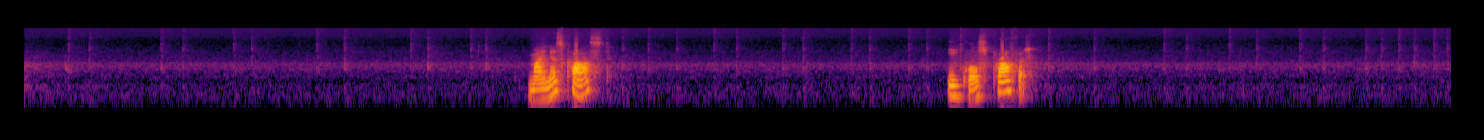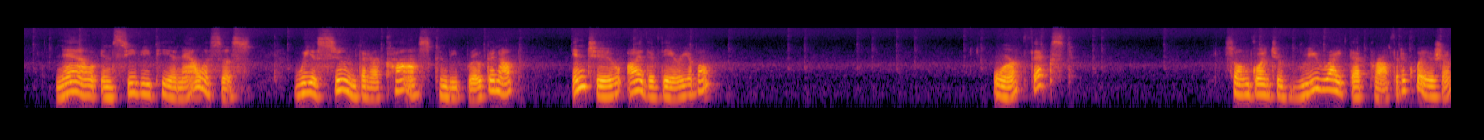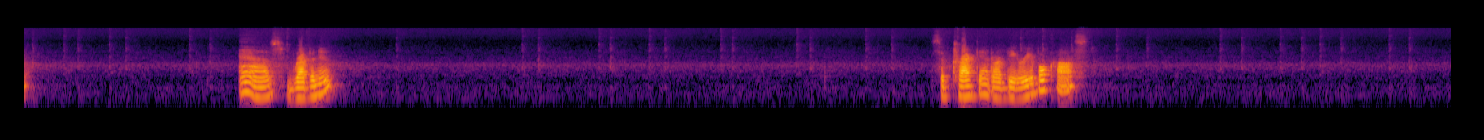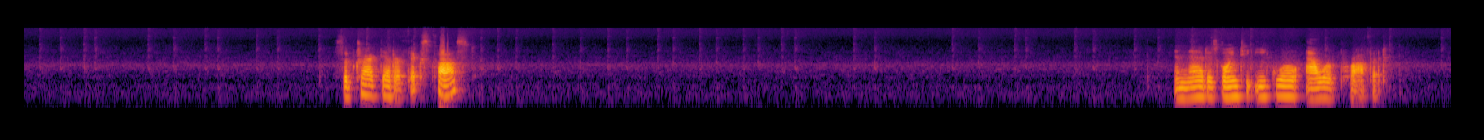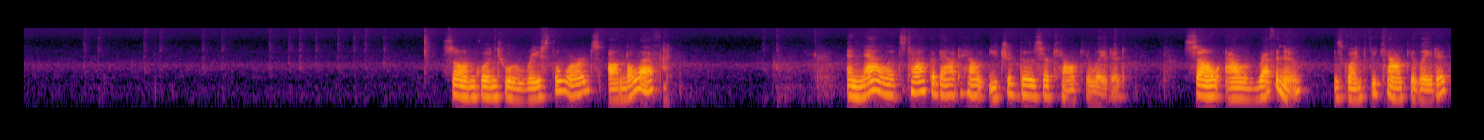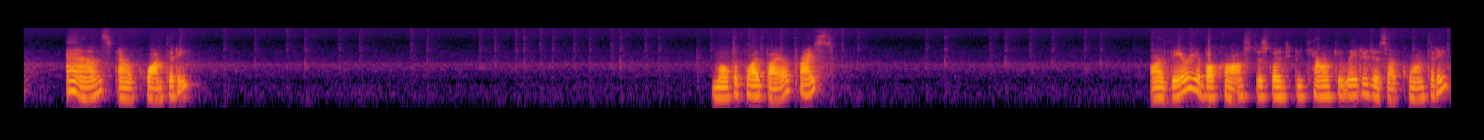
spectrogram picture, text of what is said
minus cost equals profit. Now, in CVP analysis, we assume that our costs can be broken up into either variable or fixed. So I'm going to rewrite that profit equation as revenue subtract out our variable cost subtract out our fixed cost, and that is going to equal our profit. So I'm going to erase the words on the left. And now let's talk about how each of those are calculated. So our revenue is going to be calculated as our quantity multiplied by our price. Our variable cost is going to be calculated as our quantity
